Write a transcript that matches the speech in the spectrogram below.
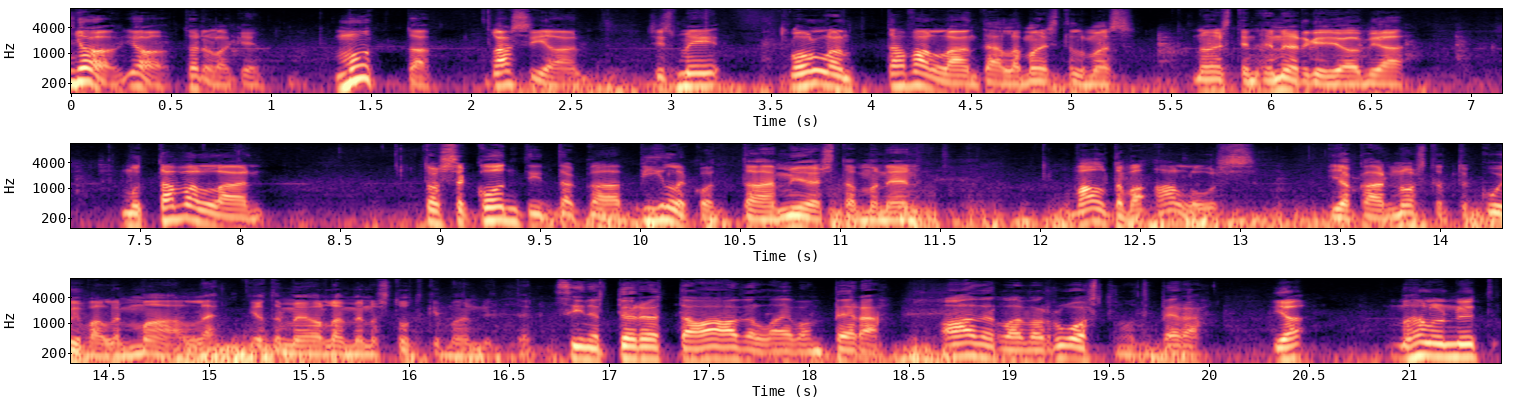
Joo, joo, todellakin. Mutta asiaan. Siis me ollaan tavallaan täällä maistelemassa naisten energiajuomia, mutta tavallaan tuossa kontin takaa pilkottaa myös tämmönen valtava alus, joka on nostettu kuivalle maalle, jota me ollaan menossa tutkimaan nyt. Siinä töröttää aavelaivan perä. Aavelaivan ruostunut perä. Ja mä haluan nyt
